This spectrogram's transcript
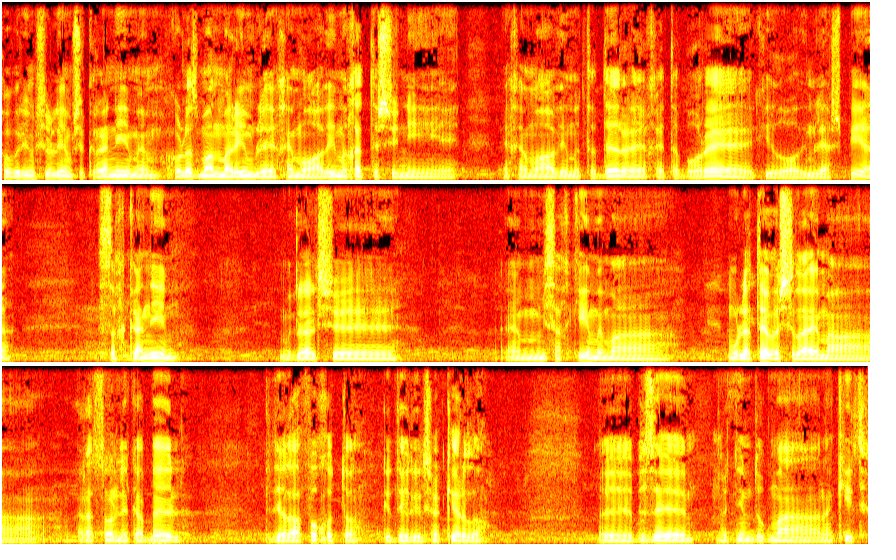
חברים שלי הם שקרנים, הם כל הזמן מראים לי איך הם אוהבים אחד את השני, איך הם אוהבים את הדרך, את הבורא, כאילו אוהבים להשפיע. שחקנים, בגלל שהם משחקים עם ה... מול הטבע שלהם, הרצון לקבל, כדי להפוך אותו, כדי לשקר לו. ובזה נותנים דוגמה ענקית.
